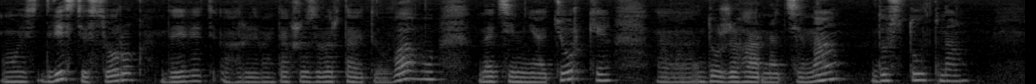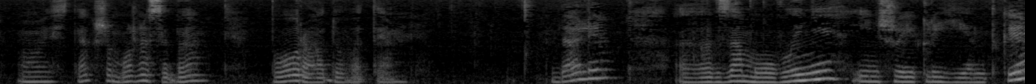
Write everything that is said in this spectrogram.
Ось 249 гривень. Так що звертайте увагу на ці мініатюрки. Дуже гарна ціна доступна. Ось, так що можна себе порадувати. Далі е, в замовленні іншої клієнтки.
